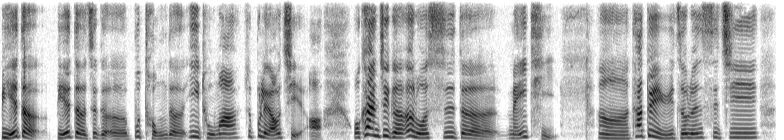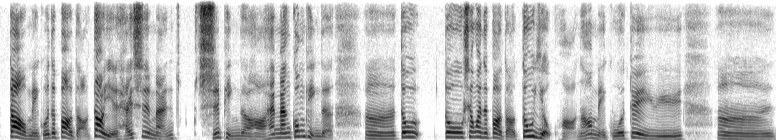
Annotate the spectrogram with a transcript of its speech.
别的别的这个呃不同的意图吗？这不了解啊。我看这个俄罗斯的媒体，嗯、他对于泽伦斯基到美国的报道，倒也还是蛮持平的哈，还蛮公平的。嗯、都都相关的报道都有哈。然后美国对于嗯、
